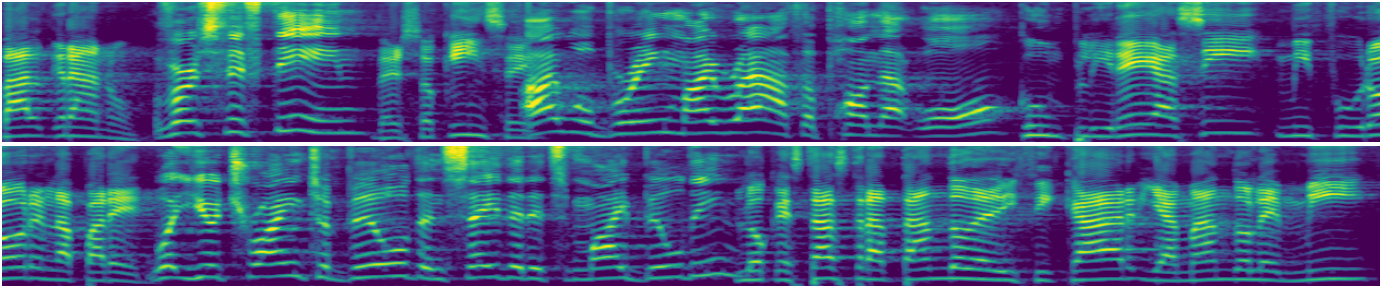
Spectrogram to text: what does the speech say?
va al grano. Verse 15 Verso 15. I will bring my wrath upon that wall. Cumpliré así mi furor en la pared. What you're trying to build and say that it's my building, Lo que estás tratando de edificar llamándole mi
